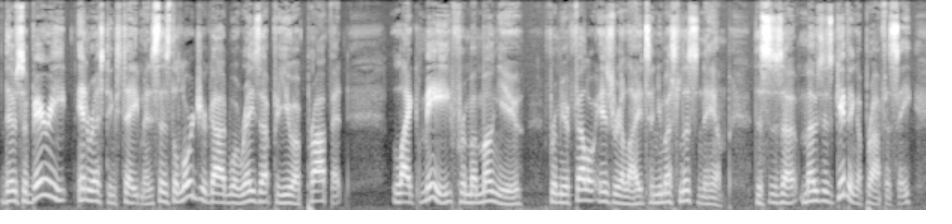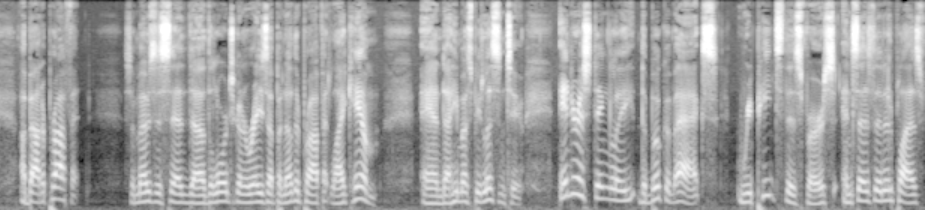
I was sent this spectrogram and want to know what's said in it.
there's a very interesting statement. It says, The Lord your God will raise up for you a prophet like me from among you, from your fellow Israelites, and you must listen to him. This is uh, Moses giving a prophecy about a prophet. So Moses said, uh, The Lord's going to raise up another prophet like him, and uh, he must be listened to. Interestingly, the book of Acts repeats this verse and says that it applies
